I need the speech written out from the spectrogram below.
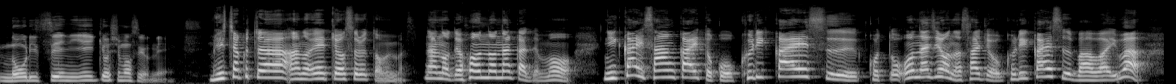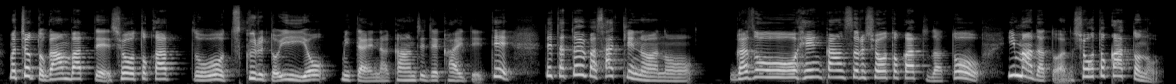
能率性に影響しますよね。めちゃくちゃ、あの、影響すると思います。なので、本の中でも、2回、3回とこう、繰り返すこと、同じような作業を繰り返す場合は、まあ、ちょっと頑張って、ショートカットを作るといいよ、みたいな感じで書いていて、で、例えばさっきのあの、画像を変換するショートカットだと、今だとあの、ショートカットの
